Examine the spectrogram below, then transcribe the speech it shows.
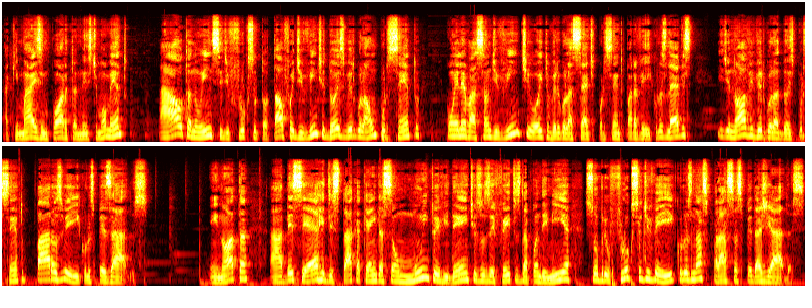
a que mais importa neste momento, a alta no índice de fluxo total foi de 22,1% com elevação de 28,7% para veículos leves e de 9,2% para os veículos pesados. Em nota, a ABCR destaca que ainda são muito evidentes os efeitos da pandemia sobre o fluxo de veículos nas praças pedagiadas,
